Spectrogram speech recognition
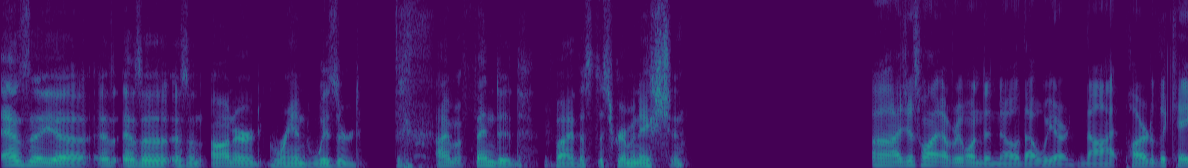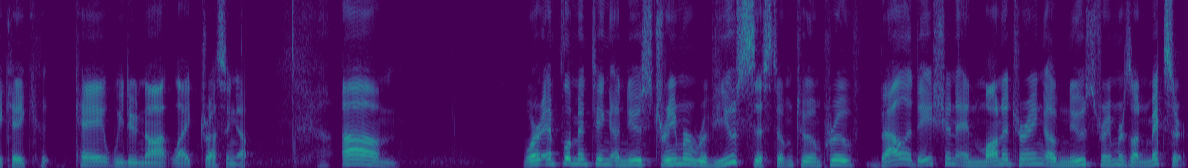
As a uh, as as a as an honored grand wizard, I'm offended by this discrimination. Uh, I just want everyone to know that we are not part of the KKK. We do not like dressing up. Um, we're implementing a new streamer review system to improve validation and monitoring of new streamers on Mixer.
